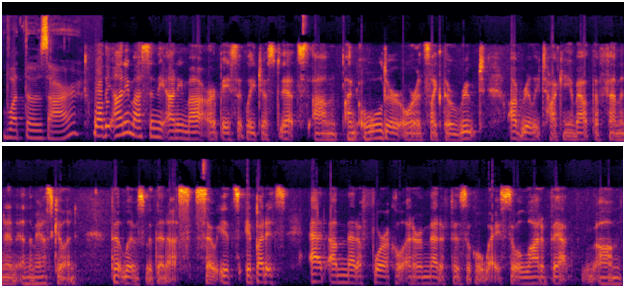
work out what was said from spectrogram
what those are? Well, the animus and the anima are basically just that's um, an older, or it's like the root of really talking about the feminine and the masculine that lives within us. So it's, it, but it's at a metaphorical and a metaphysical way. So a lot of that, um,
